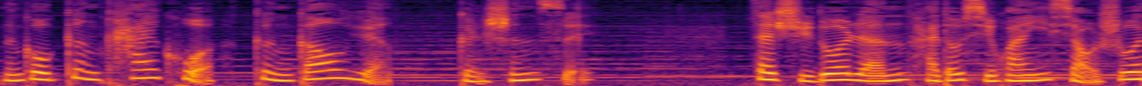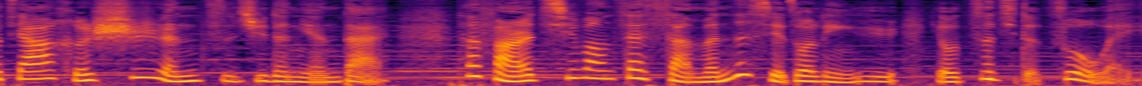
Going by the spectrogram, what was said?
能够更开阔、更高远、更深邃。在许多人还都喜欢以小说家和诗人自居的年代，他反而期望在散文的写作领域有自己的作为。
